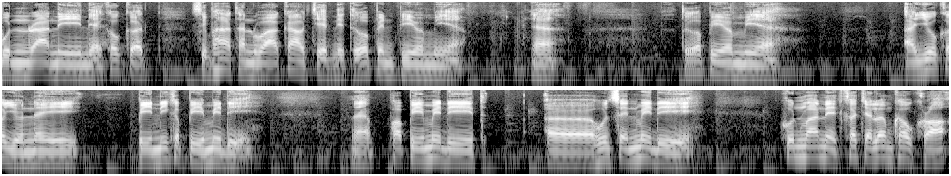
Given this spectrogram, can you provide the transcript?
บุญราณีเนี่ยเขาเกิด 15ธันวา97เนี่ยถือว่าเป็นปีมะเมียนะถือว่าปีมะเมีย อายุก็อยู่ในปีนี้ก็ปีไม่ดีนะพอปีไม่ดี ฮุนเซนไม่ดี คุณมาเน็ตก็จะเริ่มเข้าเคราะห์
